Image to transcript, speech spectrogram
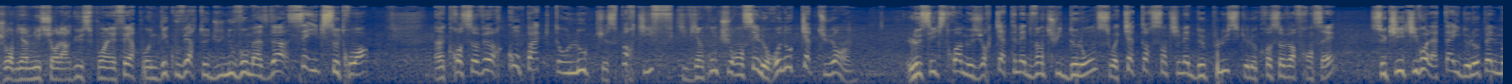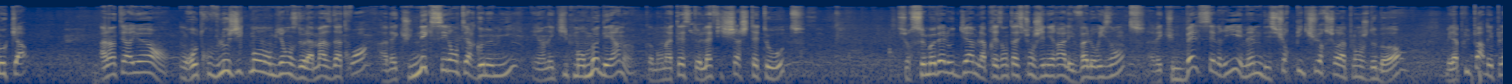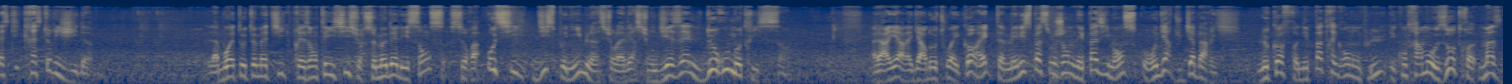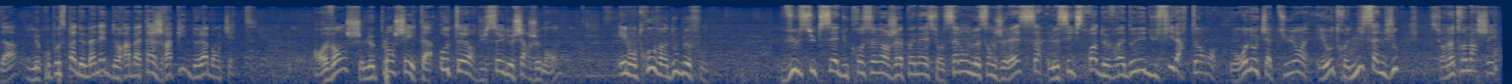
Bonjour, bienvenue sur largus.fr pour une découverte du nouveau Mazda CX3. Un crossover compact au look sportif qui vient concurrencer le Renault Capture. Le CX3 mesure 4,28 m de long, soit 14 cm de plus que le crossover français, ce qui équivaut à la taille de l'Opel Mocha. À l'intérieur, on retrouve logiquement l'ambiance de la Mazda 3 avec une excellente ergonomie et un équipement moderne, comme en atteste l'affichage tête haute. Sur ce modèle haut de gamme, la présentation générale est valorisante, avec une belle sellerie et même des surpiqûres sur la planche de bord, mais la plupart des plastiques restent rigides. La boîte automatique présentée ici sur ce modèle essence sera aussi disponible sur la version diesel deux roues motrices. À l'arrière, la garde au toit est correcte, mais l'espace aux jambes n'est pas immense au regard du gabarit. Le coffre n'est pas très grand non plus, et contrairement aux autres Mazda, il ne propose pas de manette de rabattage rapide de la banquette. En revanche, le plancher est à hauteur du seuil de chargement et l'on trouve un double fond. Vu le succès du crossover japonais sur le salon de Los Angeles, le CX3 devrait donner du fil à retordre au Renault Capture et autres Nissan Juke sur notre marché.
